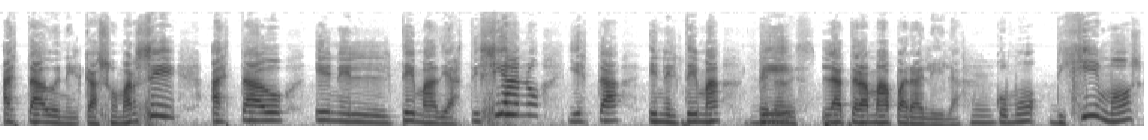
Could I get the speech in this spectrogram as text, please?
ha estado en el caso Marcé, ha estado en el tema de Astesiano y está en el tema de la trama paralela. Como dijimos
